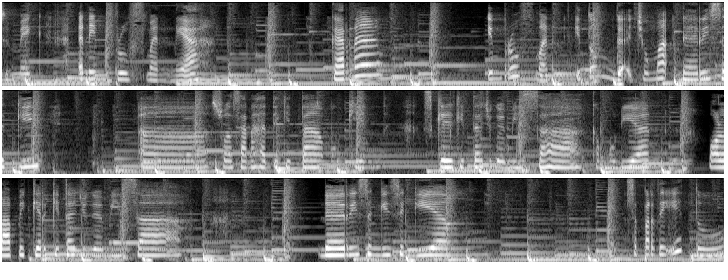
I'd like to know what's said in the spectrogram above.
to make an improvement ya. Karena improvement itu nggak cuma dari segi uh, suasana hati kita mungkin skill kita juga bisa kemudian pola pikir kita juga bisa. Dari segi-segi yang seperti itu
